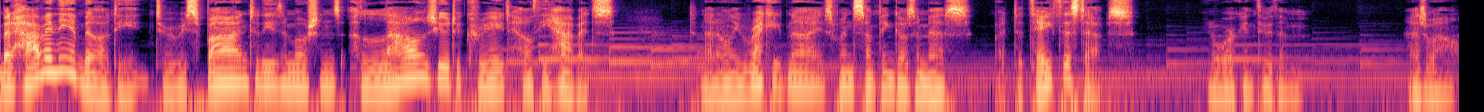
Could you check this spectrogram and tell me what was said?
But having the ability to respond to these emotions allows you to create healthy habits to not only recognize when something goes amiss, but to take the steps in working through them as well.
